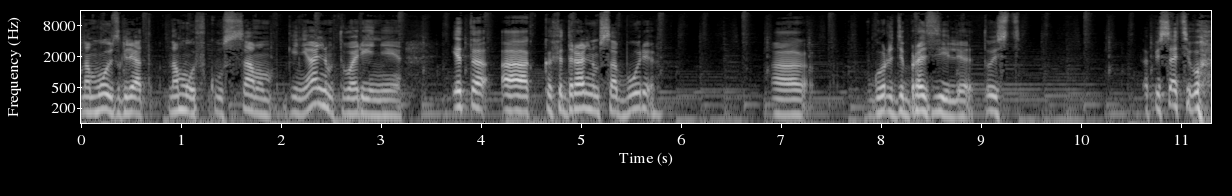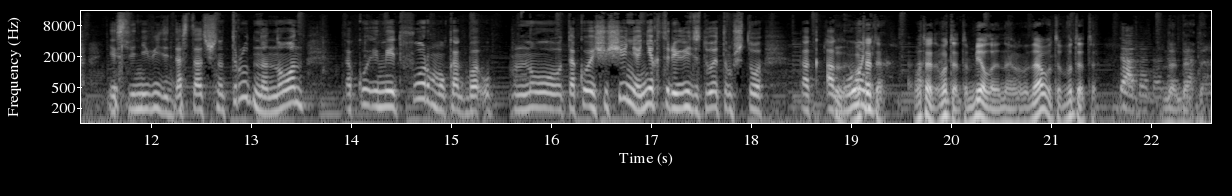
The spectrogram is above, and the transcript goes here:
на мой взгляд, на мой вкус, самом гениальном творении. Это о кафедральном соборе в городе Бразилия. То есть описать его, если не видеть, достаточно трудно, но он такой имеет форму, как бы, ну, такое ощущение. Некоторые видят в этом, что как огонь. Вот это, вот это, вот это белое, наверное, да, вот, вот это. Да, да, да. Да, да, да.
